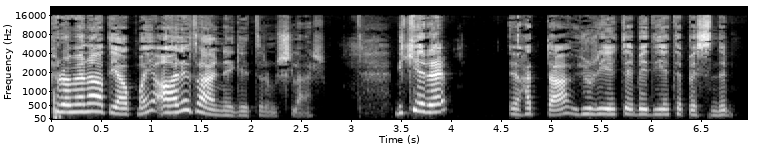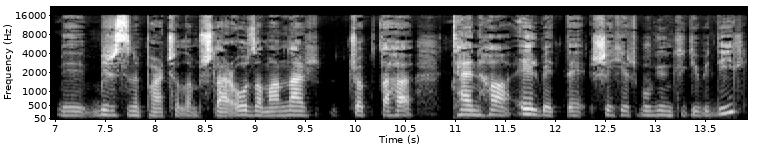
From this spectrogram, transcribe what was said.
promenat yapmayı adet haline getirmişler. Bir kere e, hatta Hürriyet Ebediye Tepesi'nde birisini parçalamışlar. O zamanlar çok daha tenha elbette şehir bugünkü gibi değil.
